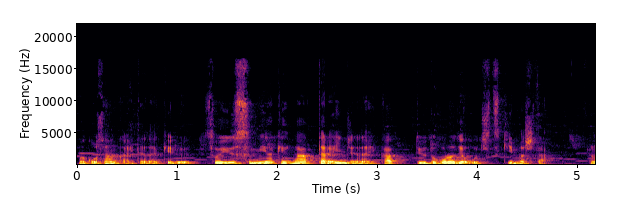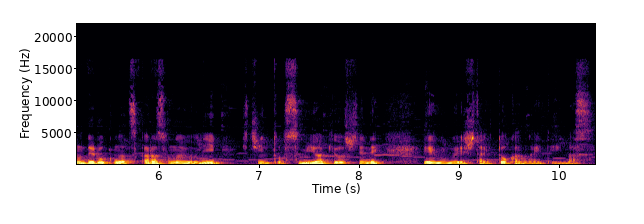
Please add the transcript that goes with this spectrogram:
まご参加いただけるそういう住み分けがあったらいいんじゃないかっていうところで落ち着きました。なので6月からそのようにきちんと住み分けをしてね、運営したいと考えています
